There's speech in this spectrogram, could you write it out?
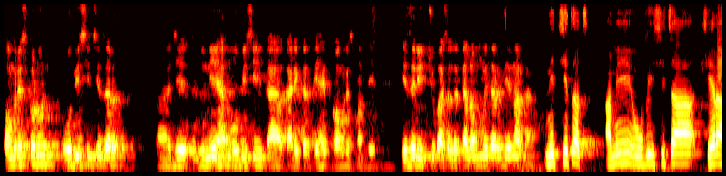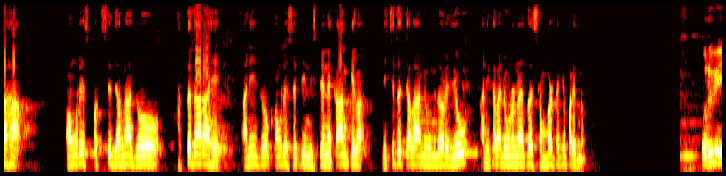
काँग्रेसकडून ओबीसीचे जर जे जुने ओबीसी कार्यकर्ते आहेत काँग्रेसमधले ते जर इच्छुक असेल तर त्याला उमेदवारी देणार का? निश्चितच आम्ही ओबीसीचा चेहरा हा काँग्रेस पक्ष ज्यांना जो हक्कदार आहे आणि जो काँग्रेससाठी निष्ठेने काम केला निश्चितच त्याला आम्ही उमेदवारी देऊ आणि त्याला निवडण्याचा शंभर टक्के प्रयत्न पूर्वी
